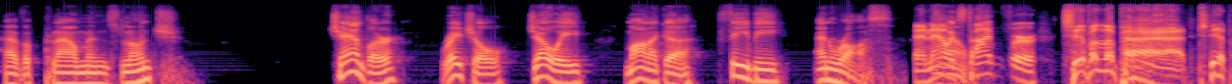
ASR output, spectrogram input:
Have a plowman's lunch. Chandler, Rachel, Joey, Monica, Phoebe, and Ross. And now it's time for tip of the pad. Tip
